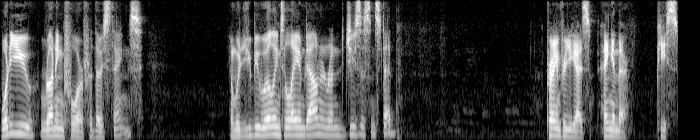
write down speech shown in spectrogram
What are you running for for those things? And would you be willing to lay them down and run to Jesus instead? Praying for you guys. Hang in there. Peace.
